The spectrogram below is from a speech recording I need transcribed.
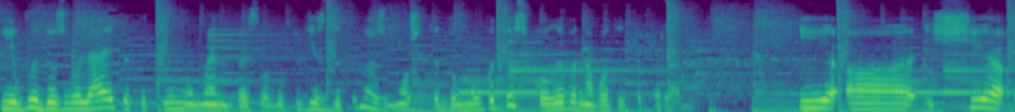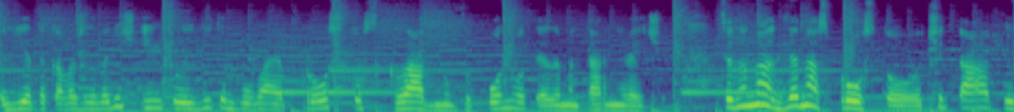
І ви дозволяєте такий момент безладу. Тоді з дитиною зможете домовитись, коли ви наводите порядок. І а, ще є така важлива річ, інколи дітям буває просто складно виконувати елементарні речі. Це для нас просто читати,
